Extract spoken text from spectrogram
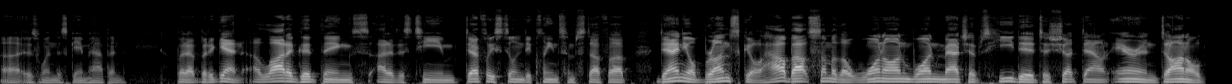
uh, is when this game happened. But uh, but again, a lot of good things out of this team. Definitely still need to clean some stuff up. Daniel Brunskill, how about some of the one-on-one matchups he did to shut down Aaron Donald?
